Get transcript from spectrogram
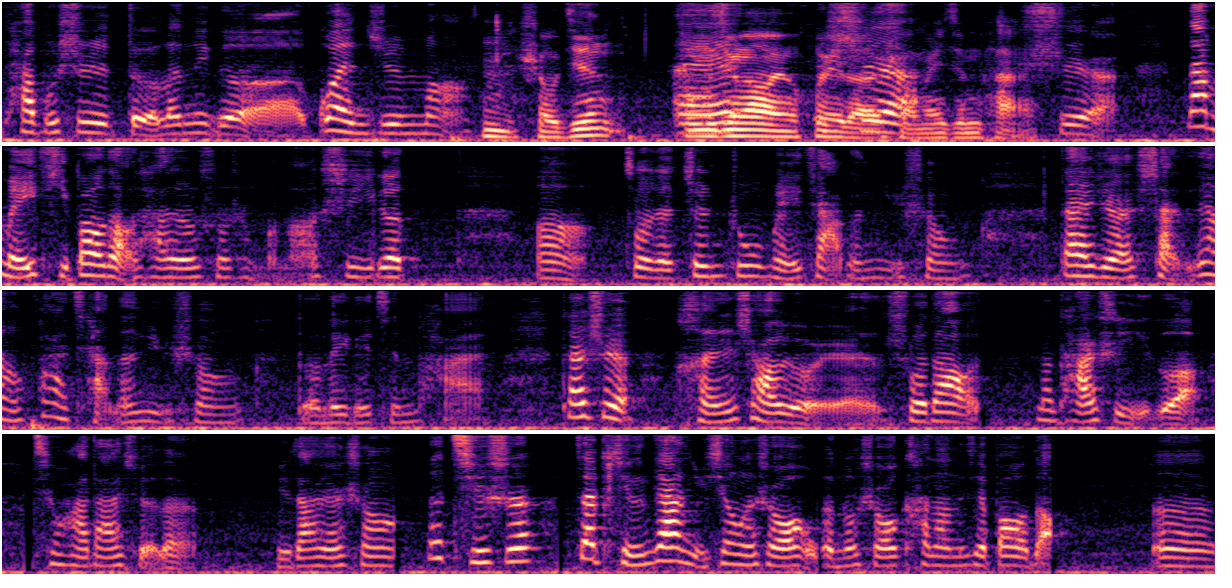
她不是得了那个冠军嘛？嗯，首金，东京奥运会的首枚金牌。是。那媒体报道她就说什么呢？是一个。嗯，做着珍珠美甲的女生，戴着闪亮发卡的女生得了一个金牌，但是很少有人说到，那她是一个清华大学的女大学生。那其实，在评价女性的时候，很多时候看到那些报道，嗯，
